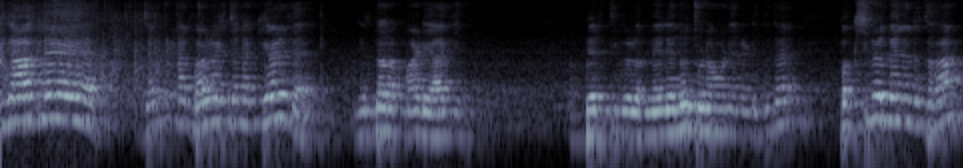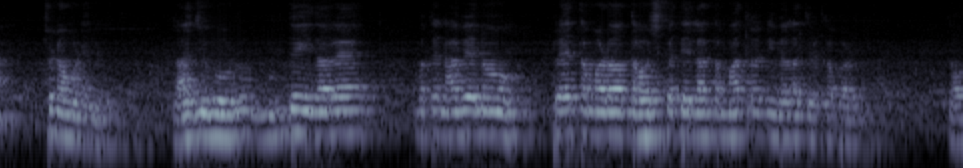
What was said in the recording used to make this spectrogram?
ಈಗಾಗಲೇ ಜನ ನಾನು ಬಹಳಷ್ಟು ಜನ ಕೇಳಿದೆ, ನಿರ್ಧಾರ ಮಾಡಿ ಆಗಿದೆ. ಅಭ್ಯರ್ಥಿಗಳ ಮೇಲೇನೂ ಚುನಾವಣೆ ನಡೀತದೆ, ಪಕ್ಷಗಳ ಮೇಲೇನೂ ಸಹ ಚುನಾವಣೆ ನಡೀತದೆ. ರಾಜೀವ್ ಗೌಡರು ಮುಂದೆ ಇದ್ದಾರೆ, ಮತ್ತು ನಾವೇನು ಪ್ರಯತ್ನ ಮಾಡೋ ಅಂತ ಅವಶ್ಯಕತೆ ಇಲ್ಲ ಅಂತ ಮಾತ್ರ ನೀವೆಲ್ಲ ತಿಳ್ಕೊಬಾರ್ದು. ನಾವು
